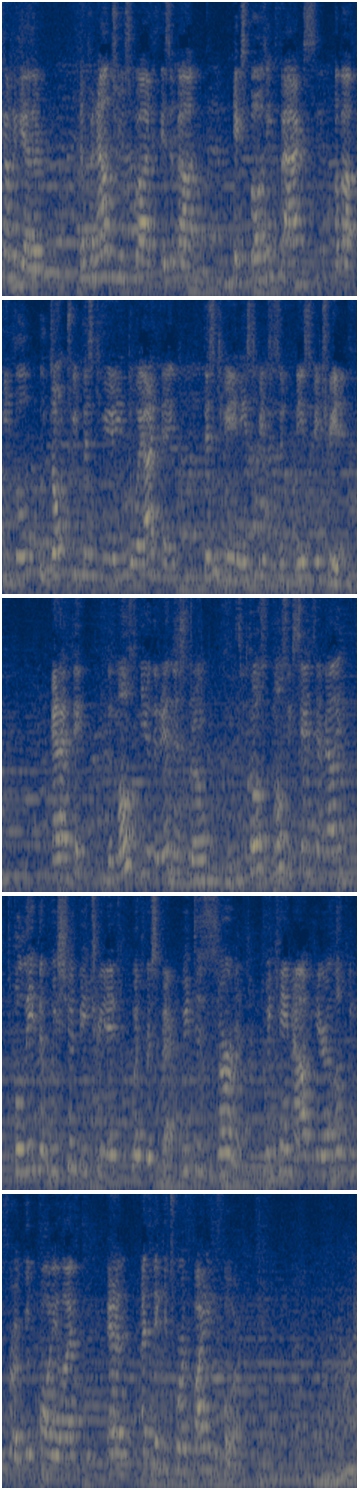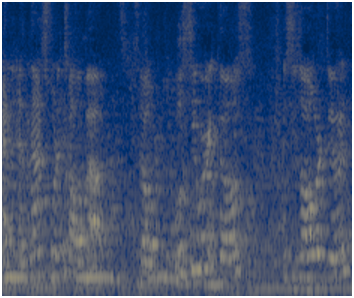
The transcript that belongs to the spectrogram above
come together. The Pinal Truth Squad is about exposing facts about people who don't treat this community the way I think this community needs to be needs to be treated. And I think the most of you that are in this room, mostly San Tan Valley, believe that we should be treated with respect. We deserve it. We came out here looking for a good quality of life, and I think it's worth fighting for. And, and that's what it's all about. So we'll see where it goes. This is all we're doing.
